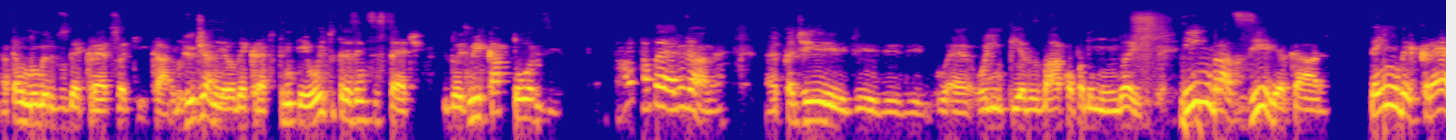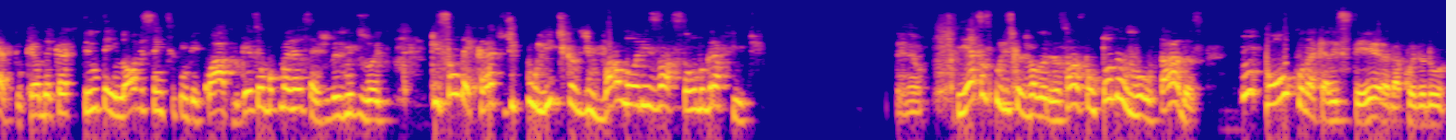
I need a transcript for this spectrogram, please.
até o número dos decretos aqui, cara. Do Rio de Janeiro, o decreto 38307 de 2014, tá, tá velho já, né? época de, de, de, de é, Olimpíadas barra Copa do Mundo aí. E em Brasília, cara, tem um decreto, que é o decreto 39174, que esse é um pouco mais recente, de 2018, que são decretos de políticas de valorização do grafite. Entendeu? E essas políticas de valorização elas estão todas voltadas um pouco naquela esteira da coisa do.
